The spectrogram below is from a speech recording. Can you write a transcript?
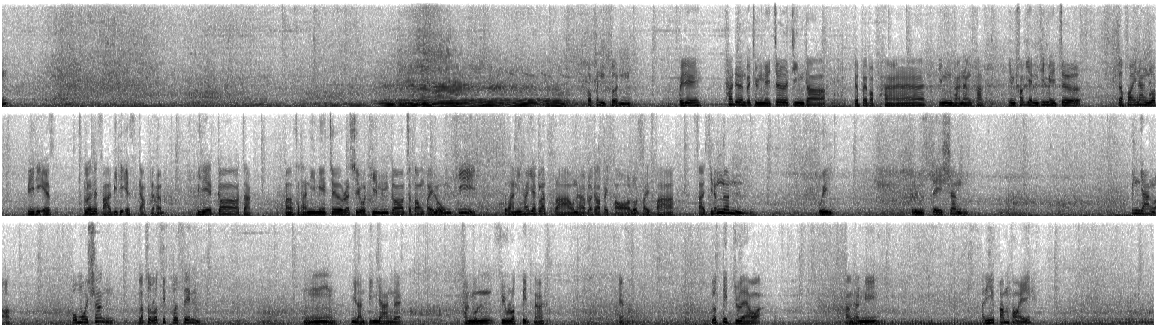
ก็เพลินๆไปเลยถ้าเดินไปถึงเมเจอร์จริงก็ เดี๋ยวไปแบบหากินหานั่งพักกินข้าวเย็นที่เมเจอร์ แล้วค่อยนั่งรถ BTS รถไฟฟ้า BTS กลับนะครับ BTS ก็จากสถานีเมเจอร์รัชโยธินก็จะต้องไปลงที่สถานีห้าแยกลาดพร้าวนะครับ แล้วก็ไปต่อรถไฟฟ้าสายสีน้ำเงิน อุ้ยกริลสเตชันปิ้งย่างเหรอ โปรโมชั่น รับส่วนลด 10%อืม มีร้านปิ้งย่างด้วย ทางนู้นฟิวรถติดนะเนี่ย รถติดอยู่แล้วอะ ฝั่งทางนี้ อันนี้ปั๊มหอย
